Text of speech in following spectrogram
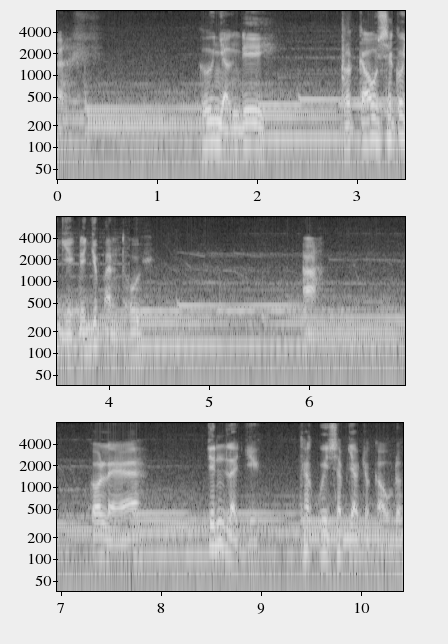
À, Cứ nhận đi. Rồi cậu sẽ có việc để giúp anh thôi. À Có lẽ Chính là việc Khắc Quy sắp giao cho cậu đó.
